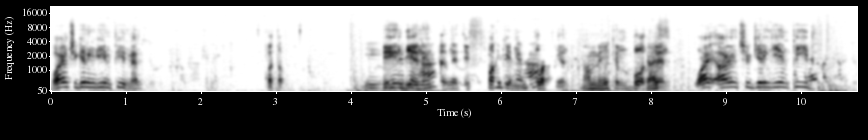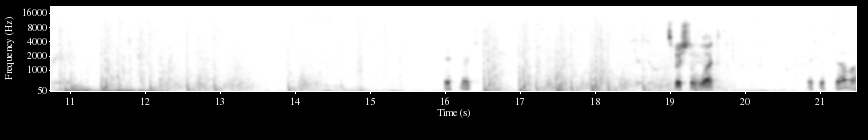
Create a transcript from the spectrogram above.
Why aren't you getting EMP'd, man? What the? Indian huh? internet, you fucking bot, man. On me. Fucking bot, Guys. man. Why aren't you getting EMP'd? They switched. Switched to what? It's the server.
